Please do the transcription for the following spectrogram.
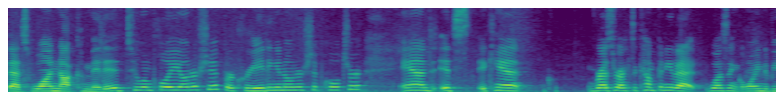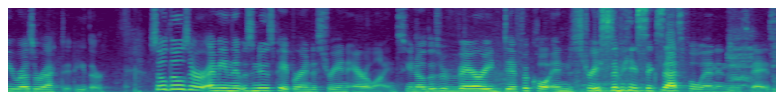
that's one, not committed to employee ownership or creating an ownership culture, and it's, it can't resurrect a company that wasn't going to be resurrected either. So those are, I mean, it was newspaper industry and airlines. You know, those are very difficult industries to be successful in in these days.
